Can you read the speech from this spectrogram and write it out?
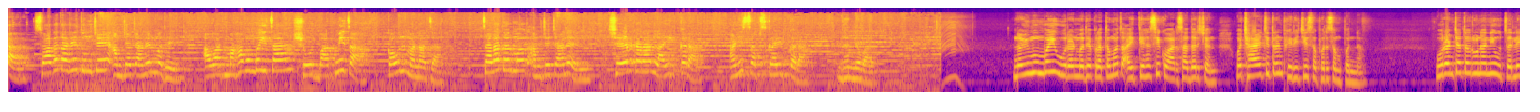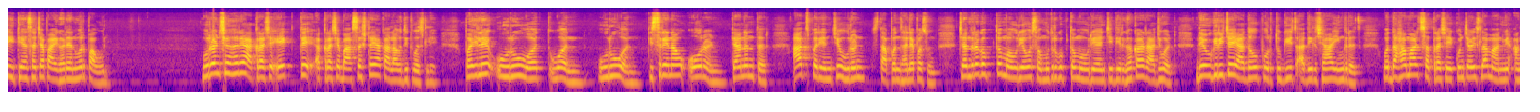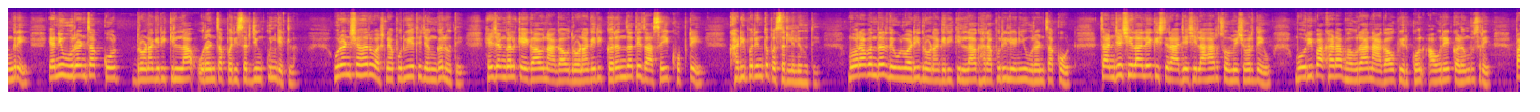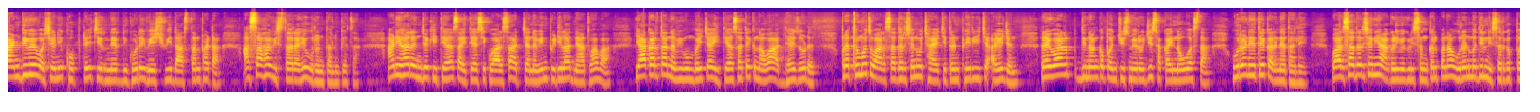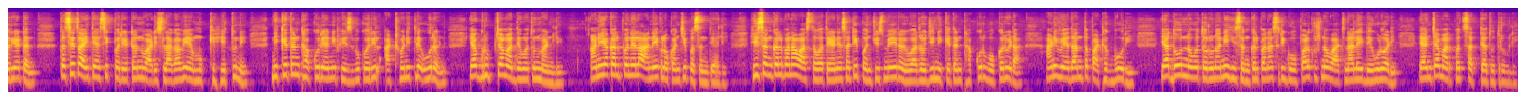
नमस्कार स्वागत आहे तुमचे आमच्या चॅनेलमध्ये. आवाज महामुंबईचा शोध बातमीचा कौल मनाचा. चला तर मग आमचे चॅनेल शेअर करा लाईक करा आणि सबस्क्राईब करा. धन्यवाद. नवी मुंबई उरणमध्ये प्रथमच ऐतिहासिक वारसा दर्शन व छायाचित्रण फेरीची सफर संपन्न. उरणच्या तरुणांनी उचलले इतिहासाच्या पायघड्यांवर पाऊल. उरण शहर हे अकराशे एक ते अकराशे बासष्ट या कालावधीत वसले. पहिले उरुवत वन उरुवन तिसरे नाव ओरण त्यानंतर आजपर्यंतचे उरण स्थापन झाल्यापासून चंद्रगुप्त मौर्य व समुद्रगुप्त मौर्य यांची दीर्घकाळ राजवट देवगिरीचे यादव पोर्तुगीज आदिलशहा इंग्रज व दहा मार्च सतराशे एकोणचाळीसला मानवी आंग्रे यांनी उरणचा कोट द्रोणागिरी किल्ला उरणचा परिसर जिंकून घेतला. उरण शहर वसण्यापूर्वी येथे जंगल होते. हे जंगल केगाव नागाव द्रोणागिरी करंजा ते जासई खोपटे खाडीपर्यंत पसरलेले होते. मोराबंदर देऊळवाडी द्रोणागिरी किल्ला घारापुरी लेणी उरणचा कोट चांजे शिलालेख राजे शिलाहार सोमेश्वर देव बोरीपाखाडा भवरा नागाव पिरकोन आवरे कळंबुसरे पांडदिवे वशेणी खोपटे चिरनेर दिघोडे वेशवी दास्तान फाटा असा हा विस्तार आहे उरण तालुक्याचा. आणि हा रंजक इतिहास ऐतिहासिक वारसा आजच्या नवीन पिढीला ज्ञात व्हावा. याकरता नवी मुंबईच्या इतिहासात एक नवा अध्याय जोडत प्रथमच वारसा दर्शन व छायाचित्रण फेरीचे आयोजन रविवार दिनांक पंचवीस मे रोजी सकाळी नऊ वाजता उरण येथे करण्यात आले. वारसा दर्शन ही आगळीवेगळी संकल्पना उरणमधील निसर्ग पर्यटन तसेच ऐतिहासिक पर्यटन वाढीस लागावे या मुख्य हेतूने निकेतन ठाकूर यांनी फेसबुकवरील आठवणीतले उरण या ग्रुपच्या माध्यमातून मांडली आणि या कल्पनेला अनेक लोकांची पसंती आली. ही संकल्पना वास्तवात येण्यासाठी पंचवीस मे रविवार रोजी निकेतन ठाकूर बोकरविडा आणि वेदांत पाठक बोरी या दोन नवतरुणांनी ही संकल्पना श्री गोपाळकृष्ण वाचनालय देऊळवाडी यांच्यामार्फत सत्यात उतरवली.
